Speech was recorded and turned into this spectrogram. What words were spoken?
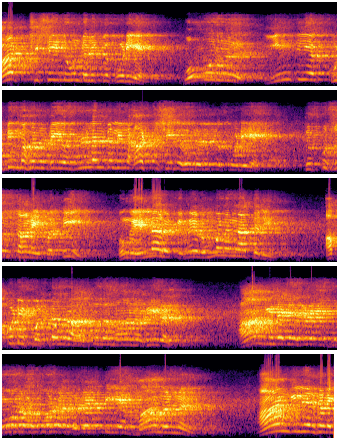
ஆட்சி செய்து கொண்டிருக்கக்கூடிய ஒவ்வொரு இந்திய குடிமகனுடைய உள்ளங்களில் ஆட்சி செய்து கொண்டிருக்கக்கூடிய திப்பு சுல்தானை பற்றி உங்க எல்லாருக்குமே ரொம்ப நல்லா தெரியும். அப்படிப்பட்ட ஒரு அற்புதமான வீரன். ஆங்கிலேயர்களை ஓட ஓட விரட்டிய மாமன்னன். ஆங்கிலேயர்களை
